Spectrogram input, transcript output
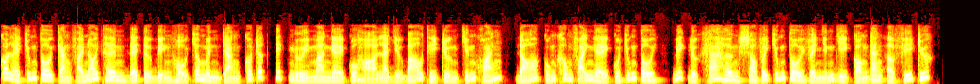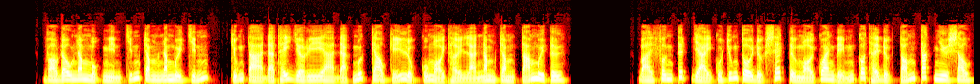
Có lẽ chúng tôi cần phải nói thêm để tự biện hộ cho mình rằng có rất ít người mà nghề của họ là dự báo thị trường chứng khoán, đó cũng không phải nghề của chúng tôi, biết được khá hơn so với chúng tôi về những gì còn đang ở phía trước. Vào đầu năm 1959, chúng ta đã thấy Geria đạt mức cao kỷ lục của mọi thời là 584. Bài phân tích dài của chúng tôi được xét từ mọi quan điểm có thể được tóm tắt như sau,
